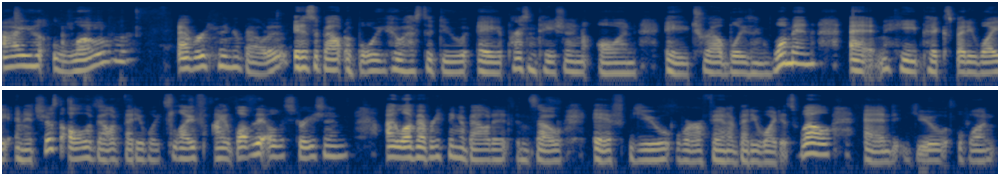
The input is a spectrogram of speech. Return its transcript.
I love everything about it. It is about a boy who has to do a presentation on a trailblazing woman and he picks Betty White and it's just all about Betty White's life. I love the illustrations. I love everything about it. And so if you were a fan of Betty White as well and you want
